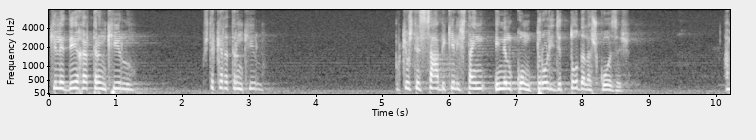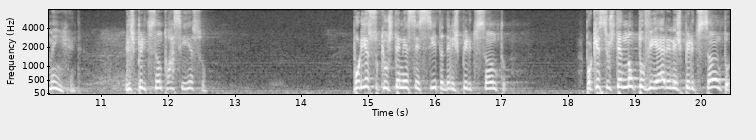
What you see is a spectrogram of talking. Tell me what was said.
que lhe deixa tranquilo. Você quer tranquilo. Porque você sabe que Ele está em, em controle de todas as coisas. Amém, gente? O Espírito Santo faz isso. Por isso que você necessita do Espírito Santo. Porque se você não tiver o Espírito Santo,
